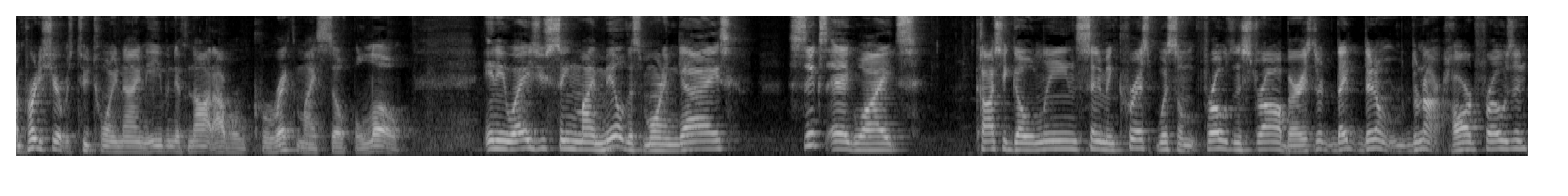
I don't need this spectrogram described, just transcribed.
I'm pretty sure it was 229. Even if not, I will correct myself below. Anyways, you've seen my meal this morning, guys. Six egg whites, Kashi GoLean, cinnamon crisp with some frozen strawberries. They're, they they don't they're not hard frozen.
